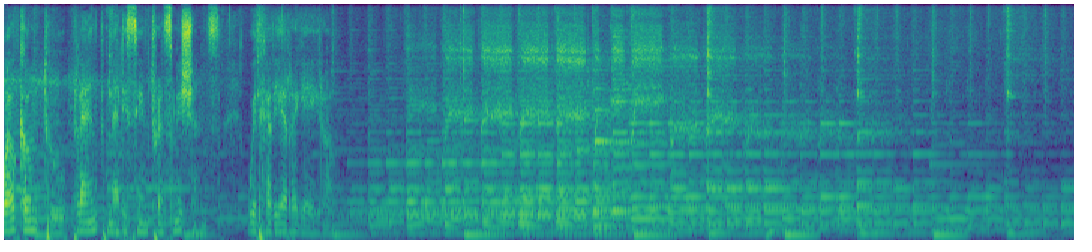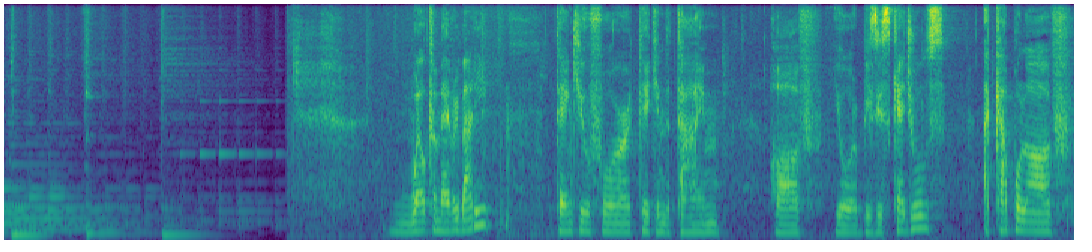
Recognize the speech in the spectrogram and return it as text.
Welcome to Plant Medicine Transmissions with Javier Regueiro. Welcome, everybody. Thank you for taking the time of your busy schedules. A couple of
